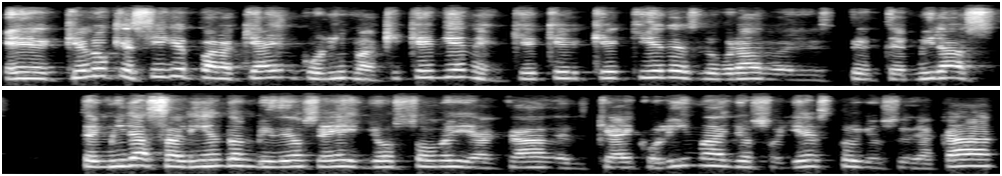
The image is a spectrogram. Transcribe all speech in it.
Eh, ¿Qué es lo que sigue para que hay en Colima? ¿Qué, viene? ¿Qué, quieres lograr? Este, ¿Te miras te miras saliendo en videos, hey, yo soy acá del que hay Colima, yo soy esto, yo soy de acá,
